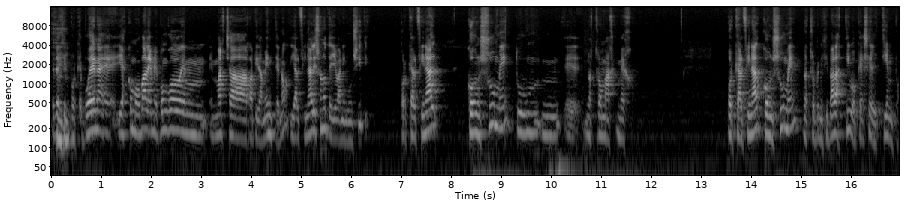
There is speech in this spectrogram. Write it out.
Es decir, porque pueden, eh, y es como, vale, me pongo en, marcha rápidamente, ¿no? Y al final eso no te lleva a ningún sitio. Porque al final consume tu, mm, eh, nuestro mejor porque al final consume nuestro principal activo, que es el tiempo.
